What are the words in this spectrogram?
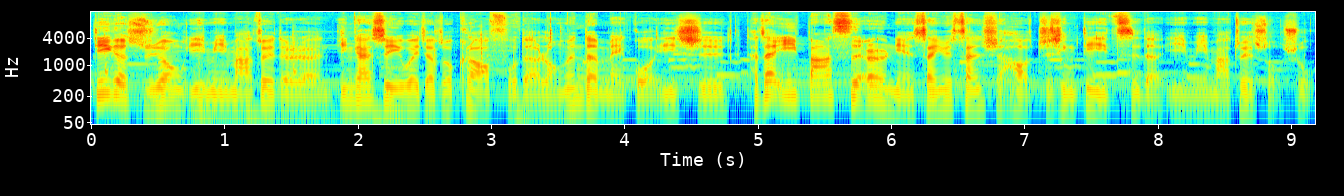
第一个使用乙醚麻醉的人，应该是一位叫做克劳福德·隆恩的美国医师。他在1842年3月30号执行第一次的乙醚麻醉手术，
